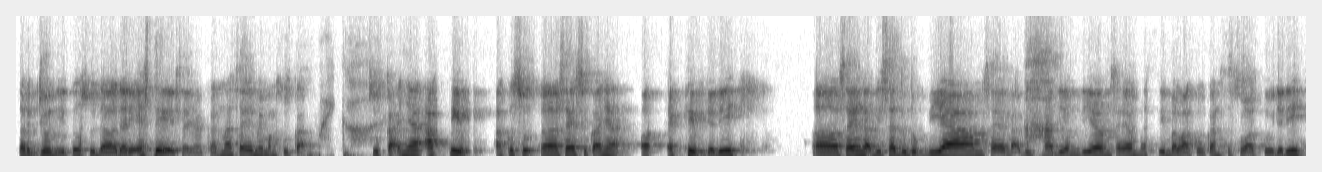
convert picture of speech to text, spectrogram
terjun itu sudah dari SD saya, karena saya memang Oh suka god. sukanya aktif. Aku su- eh, saya sukanya eh, aktif. Jadi eh, saya nggak bisa duduk diam, saya nggak bisa diam-diam, saya mesti melakukan sesuatu. Jadi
